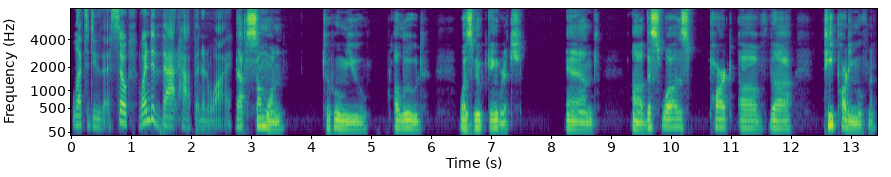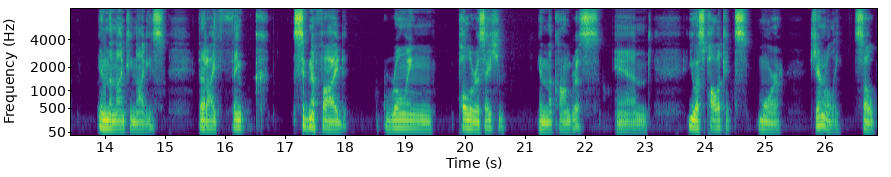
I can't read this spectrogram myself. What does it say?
Let's do this. So, when did that happen and why? That someone to whom you allude was Newt Gingrich. And uh, this was part of the Tea Party movement in the 1990s that I think signified growing polarization in the Congress and US politics more generally. So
